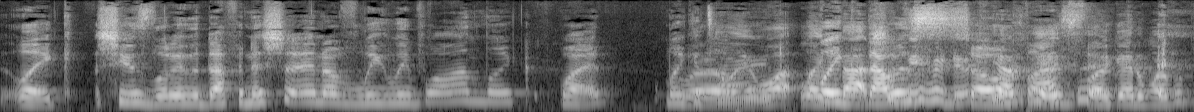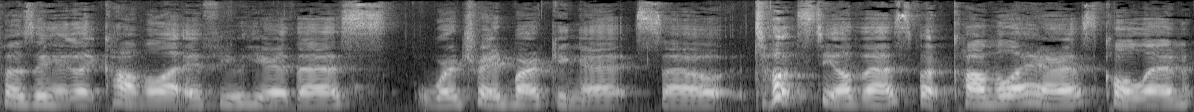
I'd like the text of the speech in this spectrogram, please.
Like she's literally the definition of legally blonde. Like what? Like Literally, what, like, like, that, that should was be her new so campaign classic. slogan. We're proposing it, like Kamala. If you hear this, we're trademarking it, so don't steal this. But Kamala Harris colon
